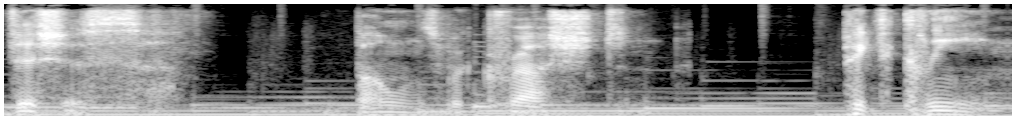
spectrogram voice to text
vicious. Bones were crushed and picked clean.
